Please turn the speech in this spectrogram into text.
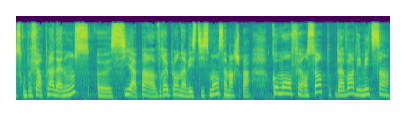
Parce qu'on peut faire plein d'annonces, euh, s'il n'y a pas un vrai plan d'investissement, ça marche pas. Comment on fait en sorte d'avoir des médecins?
